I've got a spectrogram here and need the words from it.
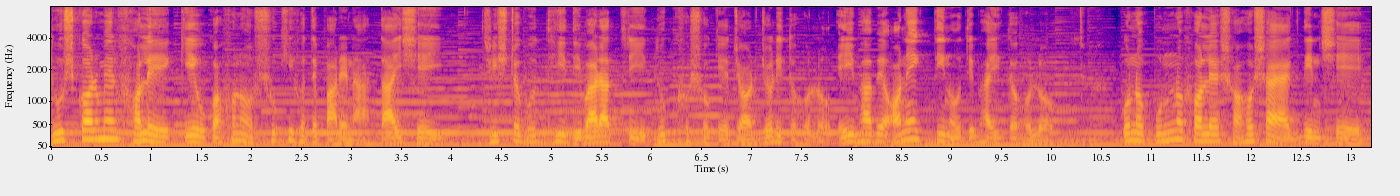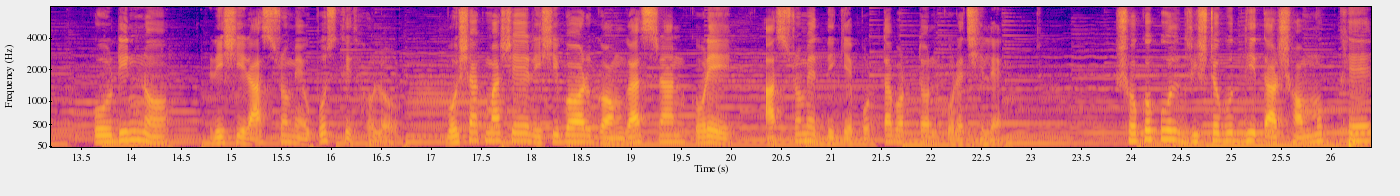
দুষ্কর্মের ফলে কেউ কখনো সুখী হতে পারে না, তাই সেই ধৃষ্টবুদ্ধি, দিবারাত্রি দুঃখ শোকে জর্জরিত হলো। এইভাবে অনেক দিন অতিবাহিত হলো। কোনো পুণ্য ফলে সহসা একদিন সে কৌডিন্য ঋষির আশ্রমে উপস্থিত হলো। বৈশাখ মাসে ঋষিবর গঙ্গা স্নান করে আশ্রমের দিকে প্রত্যাবর্তন করেছিলেন। শোককুল ধৃষ্টবুদ্ধি তার সম্মুখে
